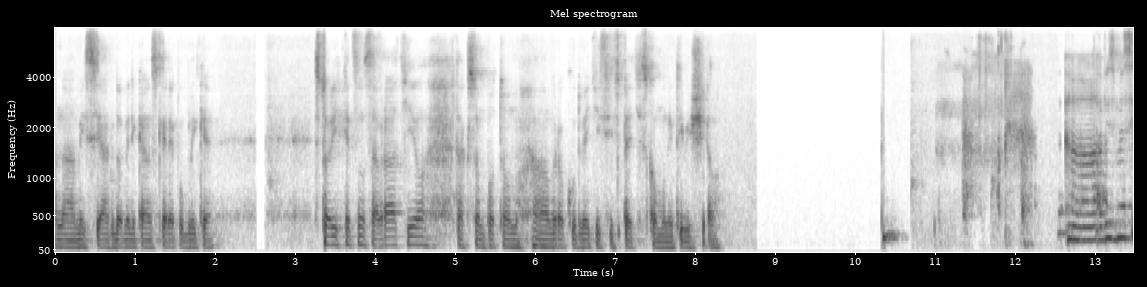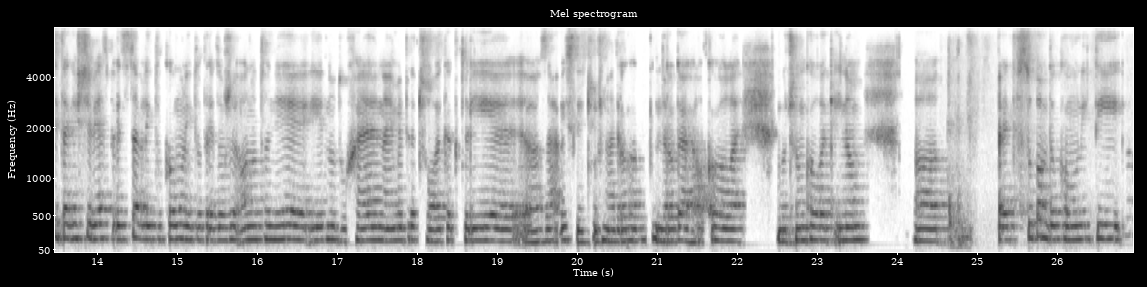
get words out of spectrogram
na misiách v Dominikánskej republike, z ktorých, keď som sa vrátil, tak som potom v roku 2005 z komunity vyšiel. aby sme si tak ešte viac predstavili tú komunitu, pretože ono to nie je jednoduché, najmä pre človeka, ktorý je závislý či už na drogách, alkohole alebo čomkoľvek inom. Pred vstupom do komunity e,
